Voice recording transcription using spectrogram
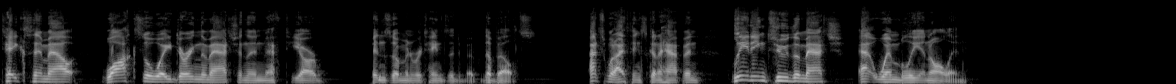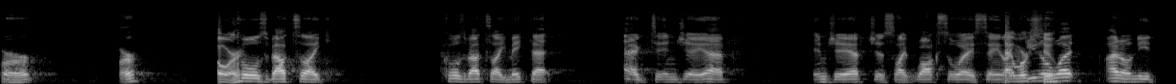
takes him out, walks away during the match, and then FTR pins him and retains the, the belts. That's what I think is going to happen, leading to the match at Wembley and All In. Or, or, Or Cole's about to like, Cole's about to like make that tag to MJF. MJF just like walks away saying like, you know too. what? I don't need,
